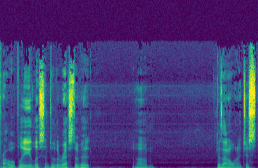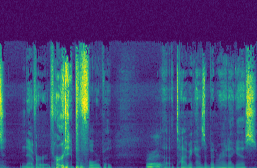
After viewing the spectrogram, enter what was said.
probably listen to the rest of it, um, because I don't want to just never have heard it before. But Right. uh, timing hasn't been right, I guess.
